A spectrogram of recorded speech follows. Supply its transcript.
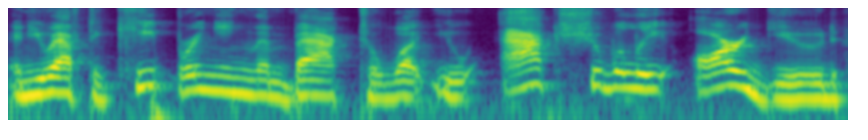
And you have to keep bringing them back to what you actually argued,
